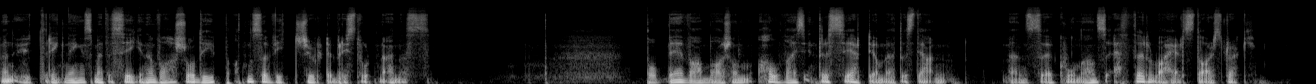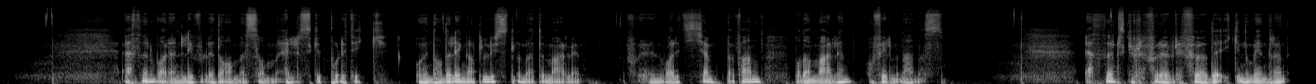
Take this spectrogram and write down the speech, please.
med en utringning som etter sigende var så dyp at den så vidt skjulte brystvortene hennes. Bobby var bare sånn halvveis interessert i å møte stjernen, mens kona hans Ethel var helt starstruck. Ethel var en livlig dame som elsket politikk, og hun hadde lenge hatt lyst til å møte Marilyn for hun var et kjempefan både av Marilyn og filmene hennes. Ethel skulle for øvrig føde ikke noe mindre enn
